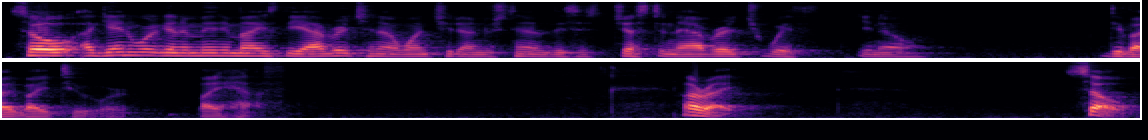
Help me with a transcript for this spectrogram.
So again, we're going to minimize the average, and I want you to understand that this is just an average with, you know, divide by two or by half. All right. So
